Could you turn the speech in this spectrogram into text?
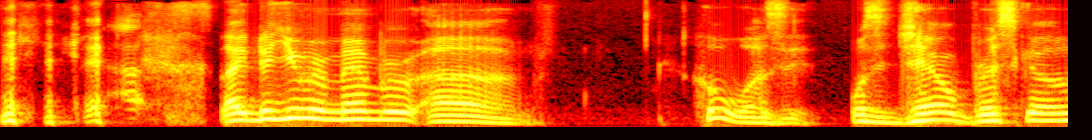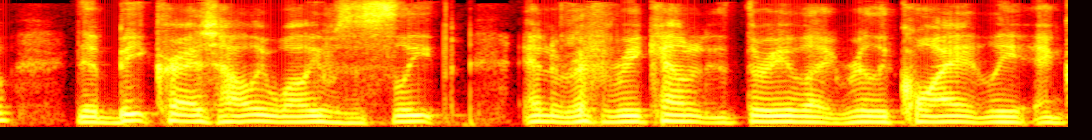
like, do you remember? Uh, who was it? Was it Gerald Brisco that beat Crash Holly while he was asleep, and the referee counted to three like really quietly, and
